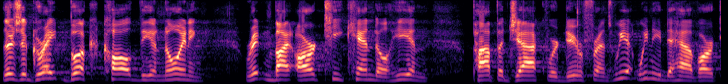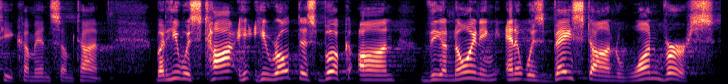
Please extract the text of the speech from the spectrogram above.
There's a great book called The Anointing, written by R.T. Kendall. He and Papa Jack were dear friends. We, we need to have R.T. come in sometime. But he was taught, he wrote this book on the anointing, and it was based on one verse.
